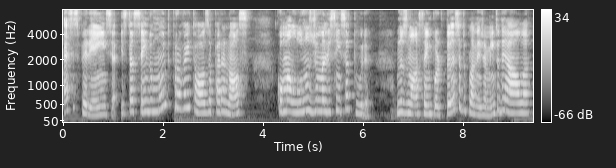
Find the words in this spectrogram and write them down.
Essa experiência está sendo muito proveitosa para nós como alunos de uma licenciatura. Nos mostra a importância do planejamento de aula,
